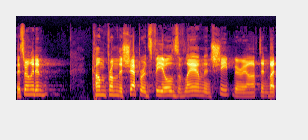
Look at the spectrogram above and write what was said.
They certainly didn't come from the shepherd's fields of lamb and sheep very often, but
